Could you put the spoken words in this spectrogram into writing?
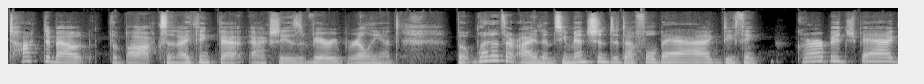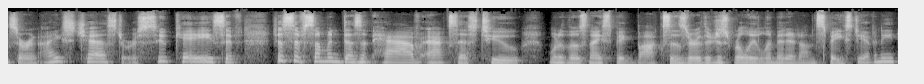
talked about the box, and I think that actually is very brilliant. But what other items? You mentioned a duffel bag. Do you think garbage bags or an ice chest or a suitcase? If just if someone doesn't have access to one of those nice big boxes or they're just really limited on space, do you have any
